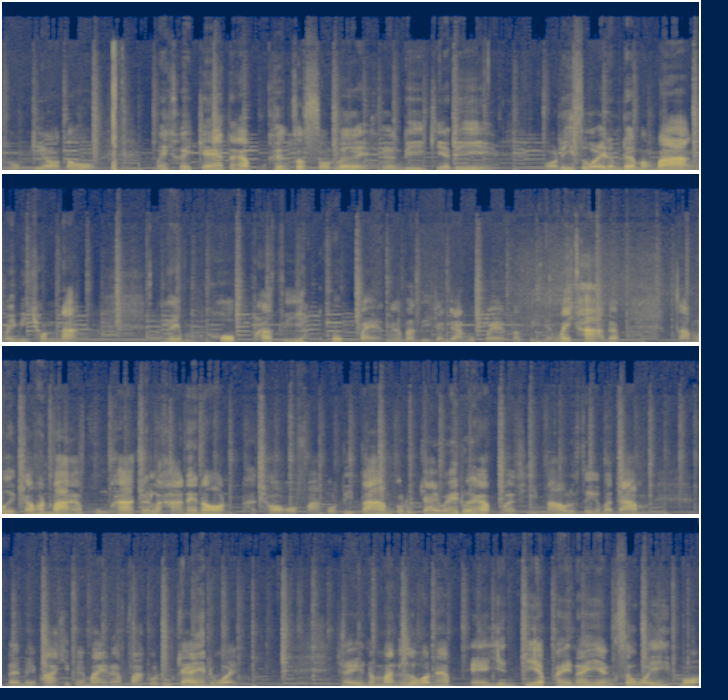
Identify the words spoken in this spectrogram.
1.6 เกียร์ออโต้ ไม่เคยแก๊สนะครับ เครื่องสดๆเลย เครื่องดีเกียร์ดีบอดี้สวยเดิมๆบางๆ ไม่มีชนหนัก เล่มครบภาษี 68 นะครับภาษีกันยา 68 ภาษียังไม่ขาดครับ 39,000 บาทครับ คุ้มค่าเกินราคาแน่นอน ถ้าชอบก็ฝากกดติดตามกดถูกใจไว้ให้ด้วยครับ มาชี้เป้าหรือซื้อกันประจำได้ไม่พลาดคลิปใหม่ๆนะ ฝากกดถูกใจให้ด้วย ใช้น้ำมันล้วนครับ แอร์เย็นเจี๊ยบภายในยังสวย เบาะ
